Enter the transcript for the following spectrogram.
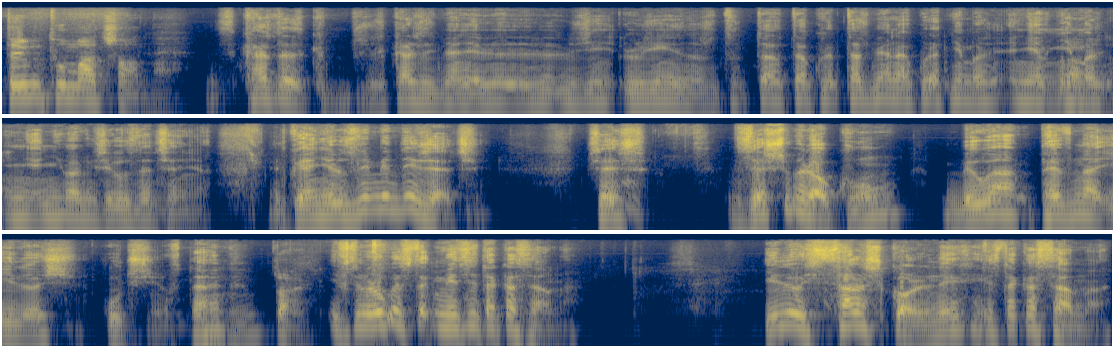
Tym tłumaczono. każde, przy każdej zmianie ludzie, ludzie nie znoszą. To, to, to, ta zmiana akurat nie ma, nie, nie, ma, nie, nie ma większego znaczenia. Tylko ja nie rozumiem jednej rzeczy. Przecież w zeszłym roku była pewna ilość uczniów, tak? tak. I w tym roku jest mniej więcej taka sama. Ilość sal szkolnych jest taka sama.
